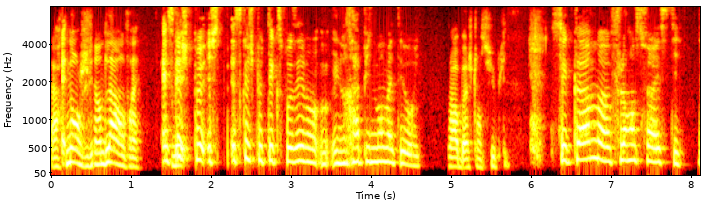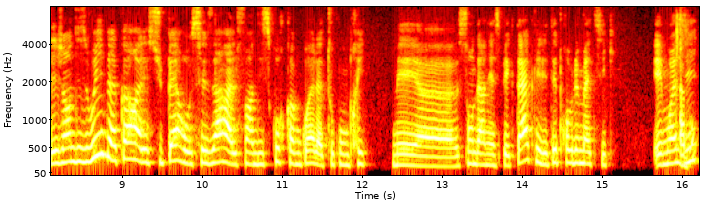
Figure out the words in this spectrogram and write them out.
Alors non, je viens de là en vrai. Est-ce Mais- que je peux, est-ce que je peux t'exposer une, rapidement ma théorie? Ah bah je t'en supplie. C'est comme euh, Florence Foresti. Des gens disent oui, d'accord, elle est super au César, elle fait un discours comme quoi elle a tout compris. Mais euh, son dernier spectacle, il était problématique. Et moi, je Ah dis bon?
